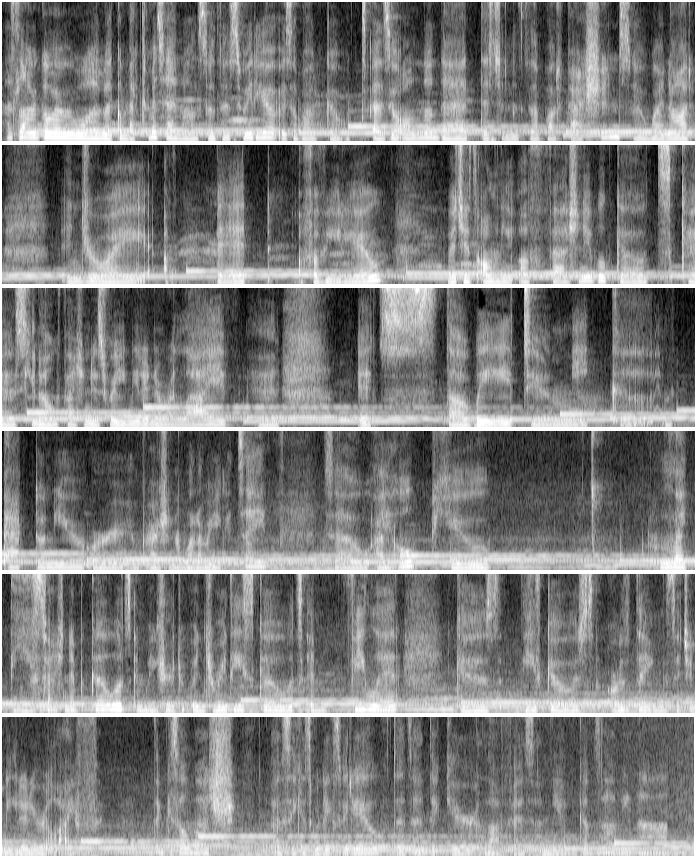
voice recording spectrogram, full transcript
Assalamualaikum everyone, welcome back to my channel. So this video is about goats. As you all know that this channel is about fashion, so why not enjoy a bit of a video which is only of fashionable goats because you know fashion is really needed in our life and it's the way to make impact on you or impression or whatever you can say so i hope you like these fashionable goats and make sure to enjoy these goats and feel it because these goats are the things that you need in your life thank you so much i'll see you guys in my next video then take care love and annyeong 감사합니다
